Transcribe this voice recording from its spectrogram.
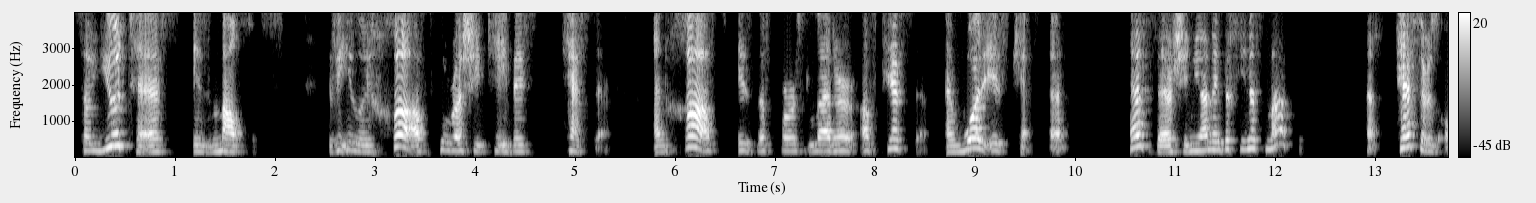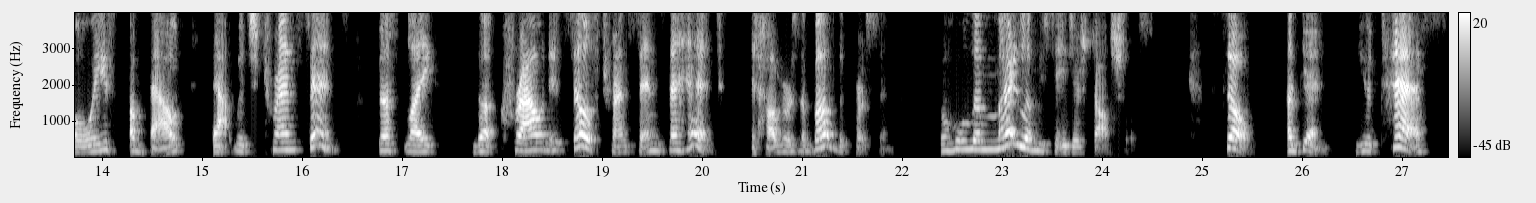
So Yutes is Malchus. V'ilui Chaf, hu Rashi Teves Keser. And Chaf is the first letter of Keser. And what is Keser? Keser, Shinyane Bechinas. Keser is always about that which transcends, just like the crown itself transcends the head. It hovers above the person. So again, Yutes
